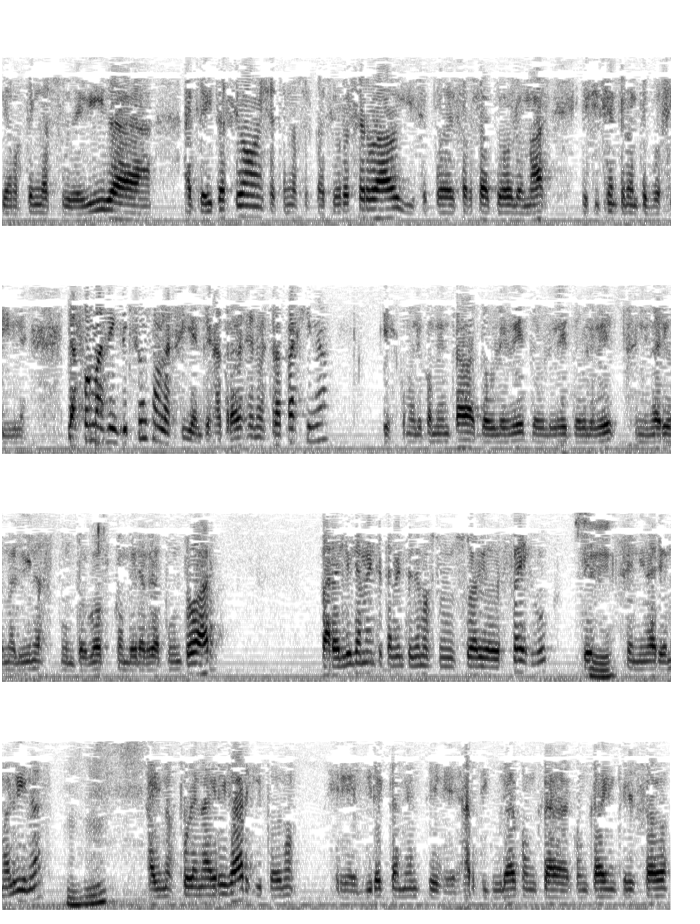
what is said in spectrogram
digamos, tenga su debida acreditación, ya tenga su espacio reservado y se puede esforzar todo lo más eficientemente posible. Las formas de inscripción son las siguientes, a través de nuestra página, que es como le comentaba, www.seminariomalvinas.gov.ar. Paralelamente también tenemos un usuario de Facebook, que es Seminario Malvinas. Ahí nos pueden agregar y podemos eh, directamente articular con cada, con cada interesado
